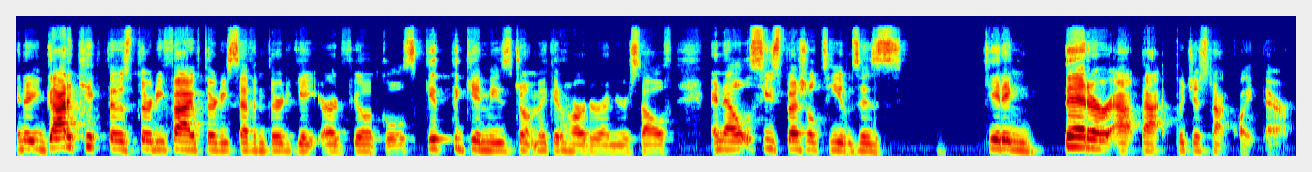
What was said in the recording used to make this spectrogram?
You know, you got to kick those 35, 37, 38 yard field goals. Get the gimmies. Don't make it harder on yourself. And LSU special teams is getting better at that, but just not quite there.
